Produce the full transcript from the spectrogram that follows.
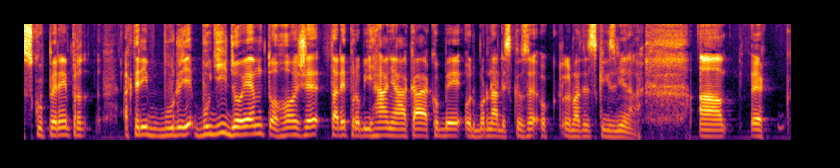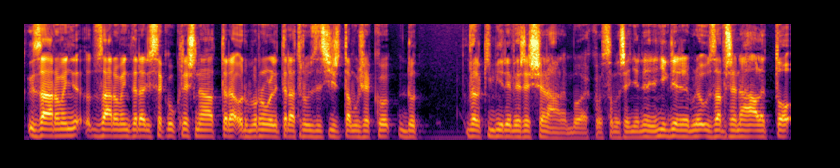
skupiny pro, a který budí, budí dojem toho, že tady probíhá nějaká jakoby, odborná diskuze o klimatických změnách. A jak, zároveň, zároveň teda, když se koukneš na teda odbornou literaturu, zjistíš, že tam už jako do velký míry vyřešená, nebo jako samozřejmě nikdy nebude uzavřená, ale to,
